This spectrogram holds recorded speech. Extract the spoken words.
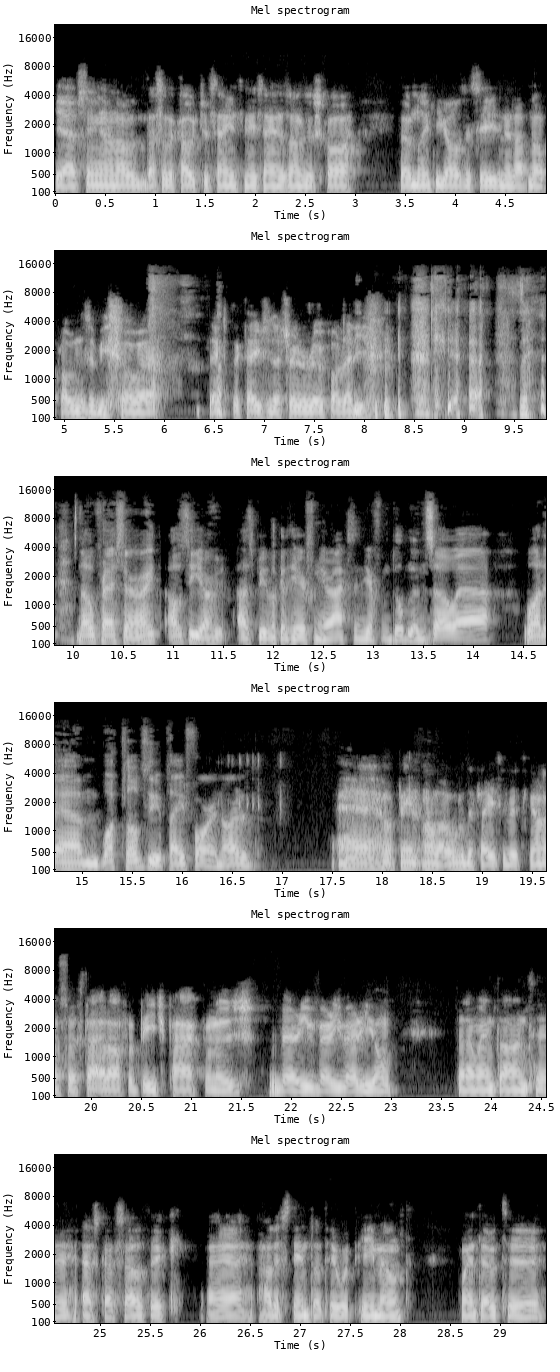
Yeah, I've seen. I know that's what the coach was saying to me, saying as long as I score about 90 goals a season, they'll have no problems with me. So uh, the expectations are through the roof already. yeah, no pressure, right? Obviously, you're as people can hear from your accent, you're from Dublin. So, uh, what um what clubs have you played for in Ireland? Uh, I've been all over the place a bit, to be honest. So I started off at Beach Park when I was very, very, very young. Then I went on to Esker Celtic. Uh, had a stint or two with Peamount. Went out to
